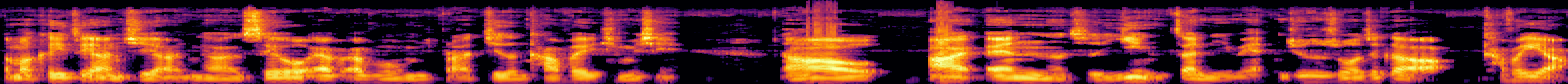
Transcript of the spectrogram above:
那么可以这样记啊，你看 c o f f，我们把它记成咖啡，行不行？然后 i n 呢是 in 在里面，就是说这个咖啡呀，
